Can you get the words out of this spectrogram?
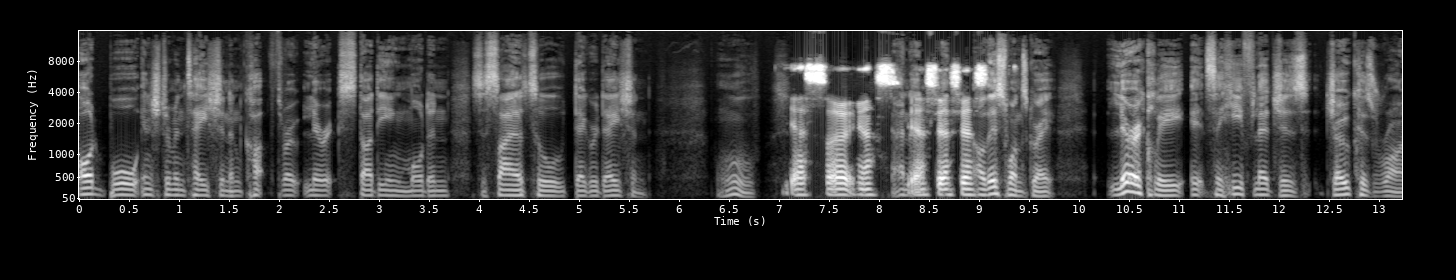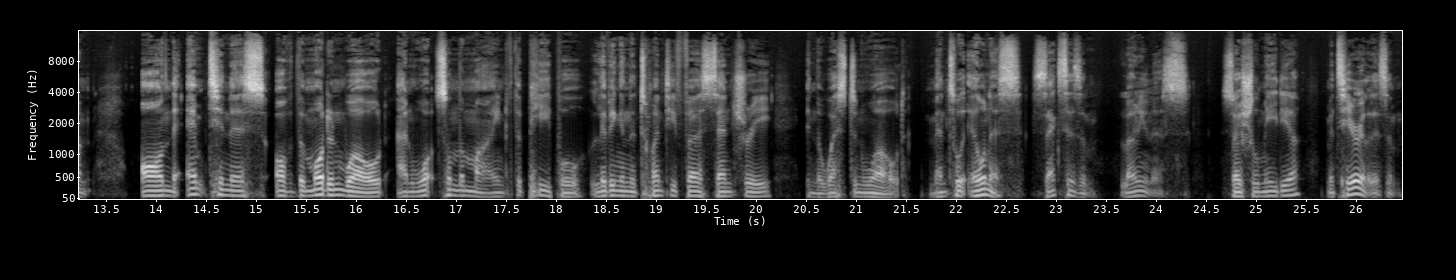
oddball instrumentation and cutthroat lyrics studying modern societal degradation. Ooh. Yes, sir. Yes. And- yes, yes, yes. Oh, this one's great. Lyrically, it's a Heath Ledger's Joker's rant on the emptiness of the modern world and what's on the mind of the people living in the 21st century in the Western world. Mental illness, sexism, loneliness, social media, materialism,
